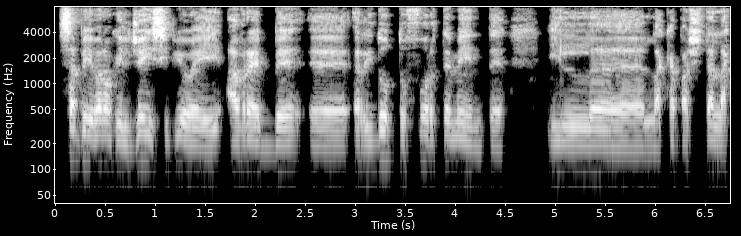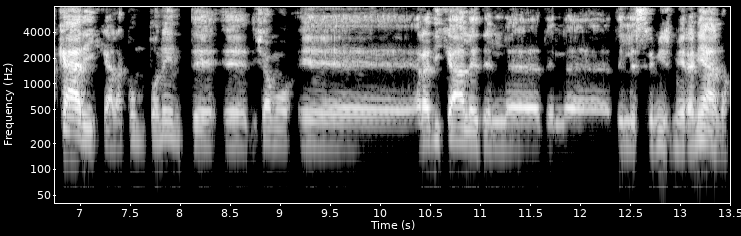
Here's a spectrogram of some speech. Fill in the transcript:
sapevano che il JCPOA avrebbe eh, ridotto fortemente il, eh, la capacità, la carica, la componente eh, diciamo, eh, radicale del, del, dell'estremismo iraniano,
